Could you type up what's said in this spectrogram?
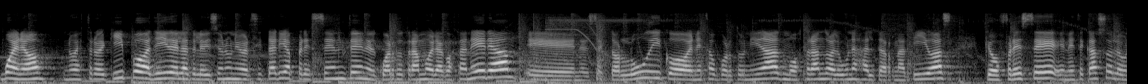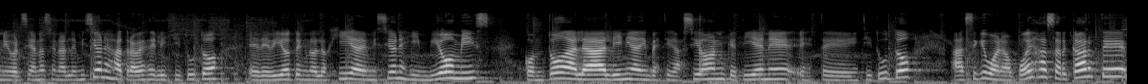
Bueno, nuestro equipo allí de la televisión universitaria presente en el cuarto tramo de la costanera, eh, en el sector lúdico, en esta oportunidad mostrando algunas alternativas que ofrece, en este caso, la Universidad Nacional de Misiones a través del Instituto eh, de Biotecnología de Misiones, INBIOMIS, con toda la línea de investigación que tiene este instituto. Así que bueno, podés acercarte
